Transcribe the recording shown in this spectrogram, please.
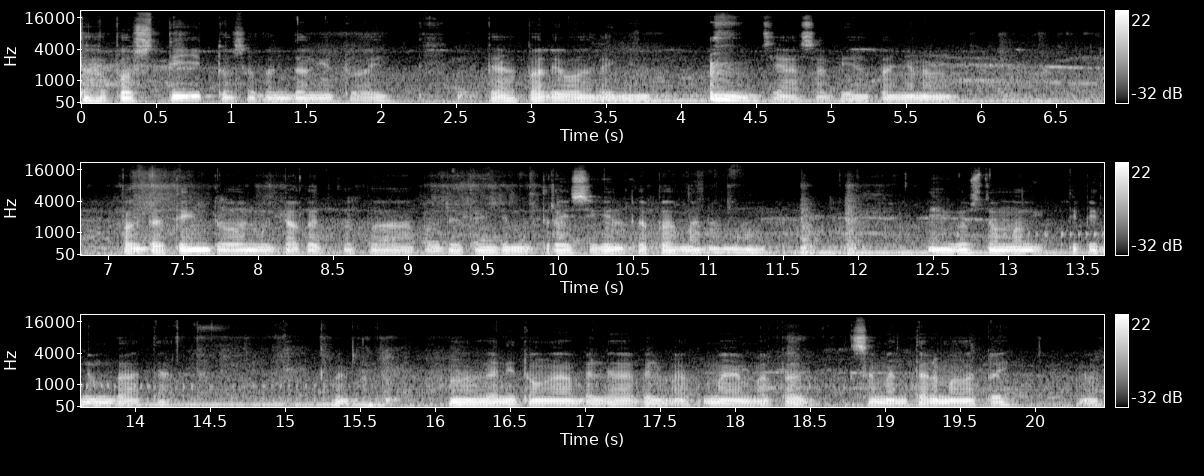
Tapos dito sa bandang ito ay pinapaliwanag niya. Sinasabihan pa niya ng pagdating doon maglakad ka pa. Pagdating dyan mag-tricycle ka pa. Malamang eh gusto magtipid ng bata. Mga ganitong habal-habal ma- ma- mapagsamantala mga to eh no?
